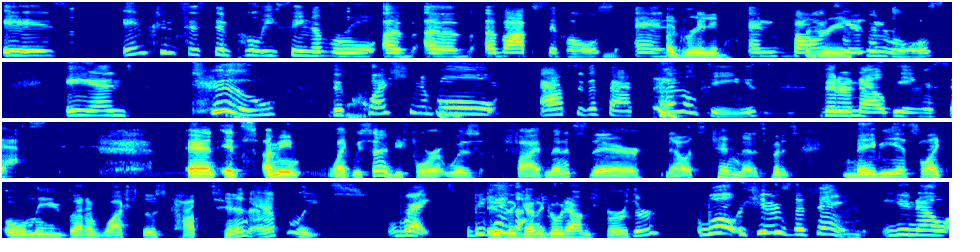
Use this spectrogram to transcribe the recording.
is inconsistent policing of rule of of of obstacles and Agreed. and volunteers and rules, and two, the questionable after the fact penalties that are now being assessed. And it's, I mean, like we said before, it was five minutes there. Now it's 10 minutes, but it's maybe it's like only you got to watch those top 10 athletes. Right. Because Is it going to go down further? Well, here's the thing. You know,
